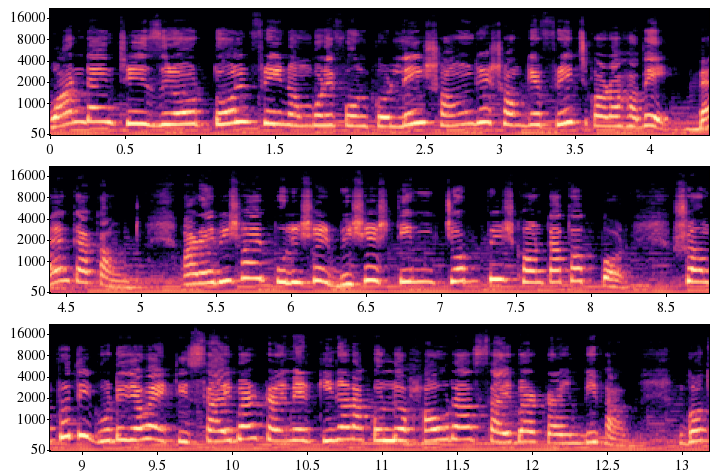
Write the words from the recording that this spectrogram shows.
one nine three zero toll free নম্বরে ফোন করলেই সঙ্গে সঙ্গে ফ্রিজ করা হবে ব্যাংক অ্যাকাউন্ট। আর এ বিষয়ে পুলিশের বিশেষ টিম চব্বিশ ঘণ্টা তৎপর। সম্প্রতি ঘটে যাওয়া একটি সাইবার ক্রাইমের কিনারা করল হাওড়া সাইবার ক্রাইম বিভাগ। গত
